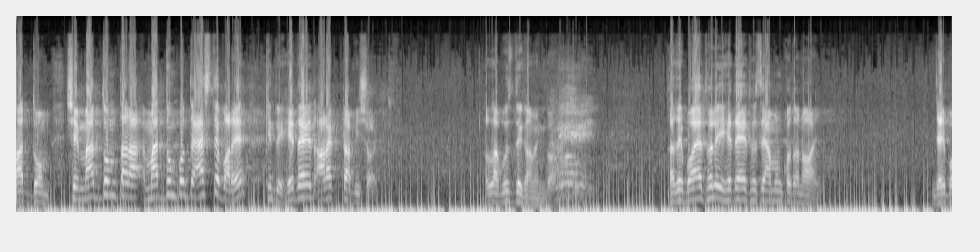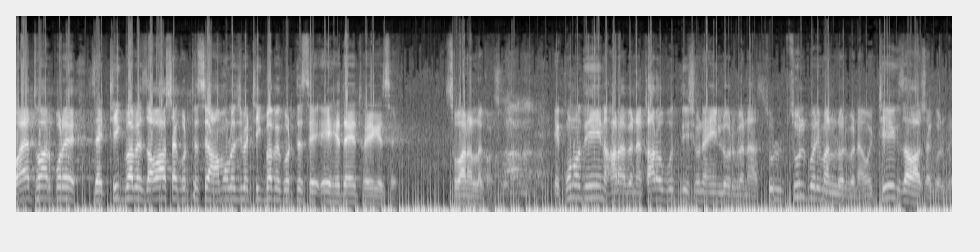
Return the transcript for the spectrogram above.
মাধ্যম। সে মাধ্যম তারা, মাধ্যম পর্যন্ত আসতে পারে, কিন্তু হেদায়েত আর একটা বিষয়। আল্লাহ বুঝতে কর কাজে বয়াত হলেই হেদায়েত হয়েছে এমন কথা নয়। যাই বয়াত হওয়ার পরে যাই ঠিকভাবে যাওয়া আসা করতেছে আমল জীবে ঠিকভাবে করতেছে, এ হেদায়েত হয়ে গেছে। সোহান আল্লাহ কর। এ কোনো দিন হারাবে না কারও বুদ্ধি শুনে লড়বে না চুল চুল পরিমাণ লড়বে না ওই ঠিক যাওয়া আসা করবে।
